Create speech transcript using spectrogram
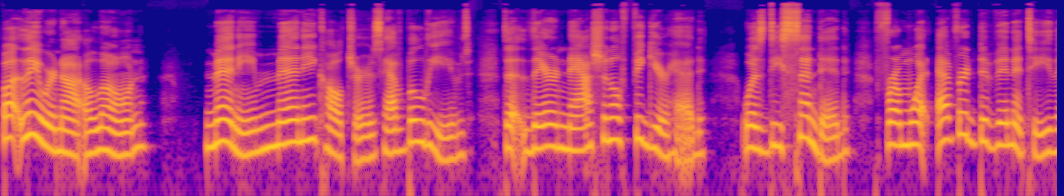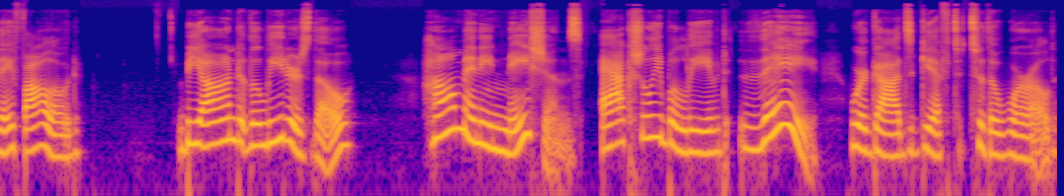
But they were not alone. Many, many cultures have believed that their national figurehead was descended from whatever divinity they followed. Beyond the leaders, though, how many nations actually believed they were God's gift to the world,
